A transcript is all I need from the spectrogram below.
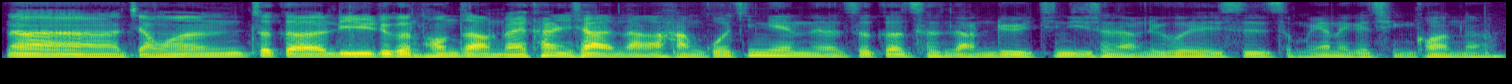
那讲完这个利率跟通胀，来看一下那个韩国今年的这个成长率，经济成长率会是怎么样的一个情况呢？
